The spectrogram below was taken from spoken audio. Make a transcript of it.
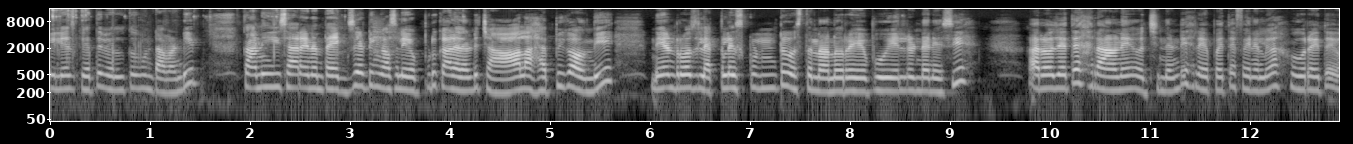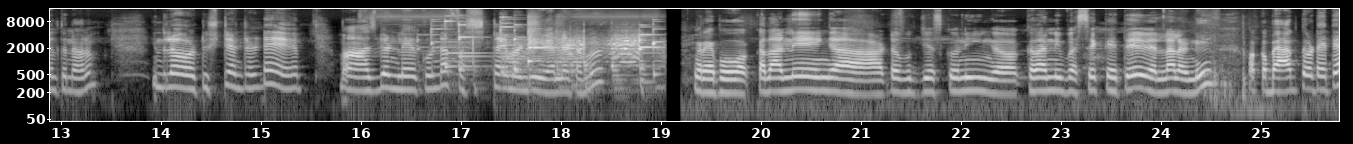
విలేజ్కి అయితే వెళ్తూ ఉంటామండి. కానీ ఈసారి అయినంత ఎగ్జైటింగ్ అసలు ఎప్పుడు కాలేదండి. చాలా హ్యాపీగా ఉంది. నేను రోజు లెక్కలేసుకుంటూ వస్తున్నాను రేపు ఎల్లుండి అనేసి. ఆ రోజైతే రానే వచ్చిందండి. రేపైతే ఫైనల్గా ఊరైతే వెళ్తున్నాను. ఇందులో ట్విస్ట్ ఏంటంటే మా హస్బెండ్ లేకుండా ఫస్ట్ టైం అండి వెళ్ళటము. రేపు ఒక్కదాన్నే ఇంకా ఆటో బుక్ చేసుకొని ఇంకా ఒక్కదాన్ని బస్సు ఎక్కైతే వెళ్ళాలండి. ఒక బ్యాగ్ తోటైతే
